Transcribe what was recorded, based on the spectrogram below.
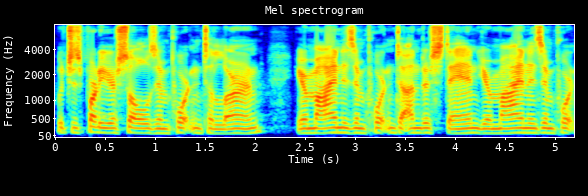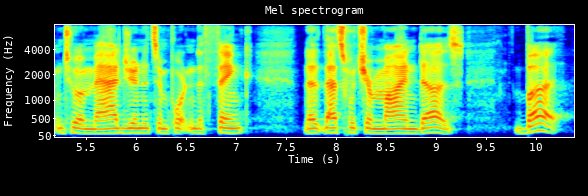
which is part of your soul, is important to learn. Your mind is important to understand. Your mind is important to imagine. It's important to think. That, that's what your mind does. But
